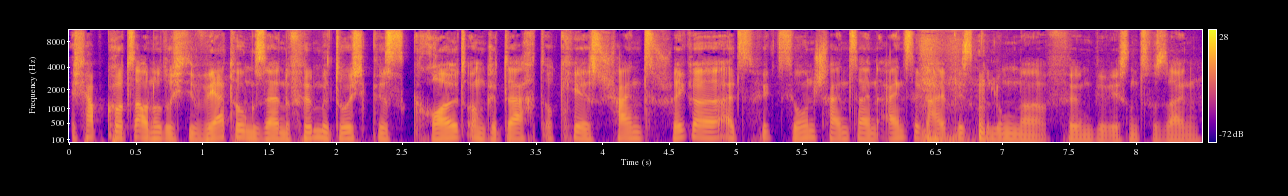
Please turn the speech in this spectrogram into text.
Ich habe kurz auch nur durch die Wertung seine Filme durchgescrollt und gedacht, okay, es scheint schräger als Fiktion, scheint sein einziger halbwegs gelungener Film gewesen zu sein.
